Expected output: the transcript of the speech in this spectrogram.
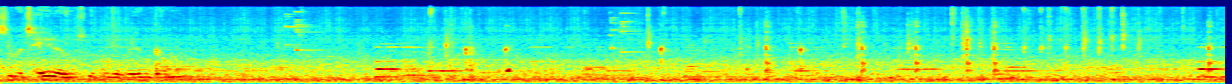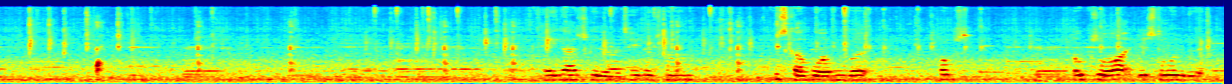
Some potatoes. We can get them. Hey guys, get the potatoes coming. Just a couple of them, but hopes, hopes a lot, just a little bit.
